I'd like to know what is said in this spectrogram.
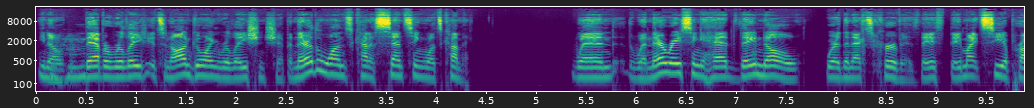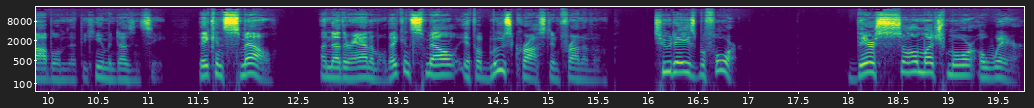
You know, mm-hmm. they have a relation. It's an ongoing relationship, and they're the ones kind of sensing what's coming. When when they're racing ahead, they know where the next curve is. They they might see a problem that the human doesn't see. They can smell another animal. They can smell if a moose crossed in front of them two days before. They're so much more aware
